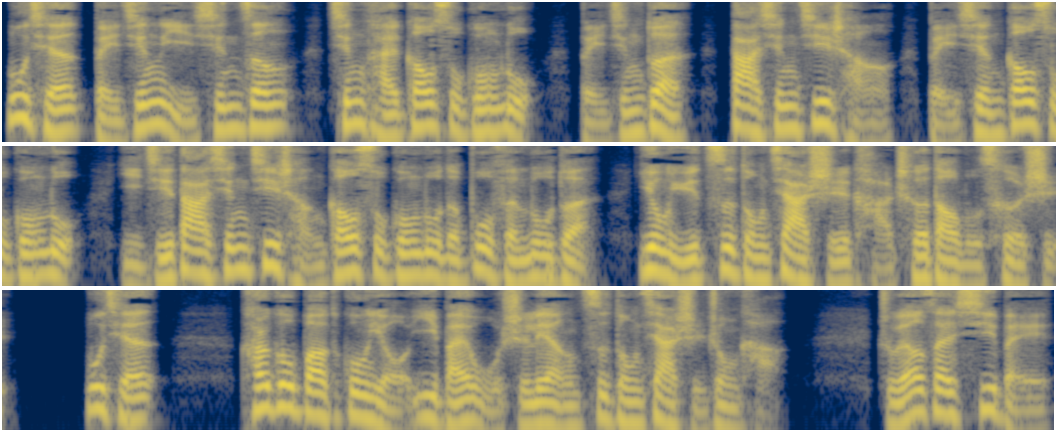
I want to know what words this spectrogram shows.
目前，北京已新增京台高速公路北京段、大兴机场北线高速公路以及大兴机场高速公路的部分路段用于自动驾驶卡车道路测试。目前，CargoBot 共有一百五十辆自动驾驶重卡，主要在西北、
